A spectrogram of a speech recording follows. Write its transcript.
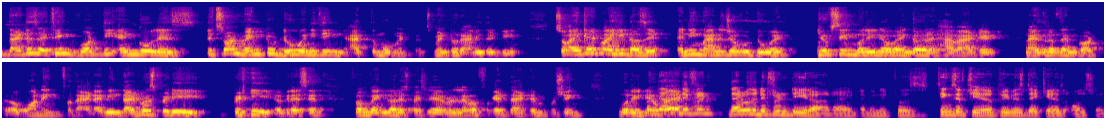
that is, I think, what the end goal is. It's not meant to do anything at the moment. It's meant to rally the team. So I get why he does it. Any manager would do it. You've seen Mourinho, Wenger have at it. Neither of them got a warning for that. I mean, that was pretty pretty aggressive from Wenger, especially. I will never forget that him pushing Mourinho But that was a back. different. That was a different era, right? I mean, it was things have changed. The previous decade as also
